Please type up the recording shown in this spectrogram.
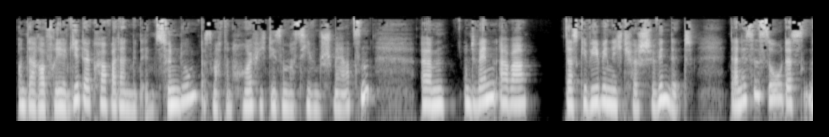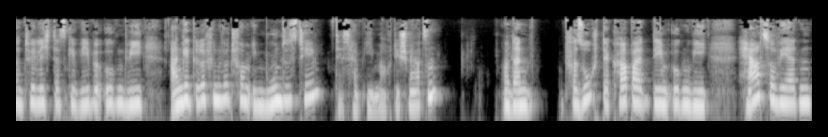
Und darauf reagiert der Körper dann mit Entzündung. Das macht dann häufig diese massiven Schmerzen. Ähm, und wenn aber das Gewebe nicht verschwindet, dann ist es so, dass natürlich das Gewebe irgendwie angegriffen wird vom Immunsystem, deshalb eben auch die Schmerzen. Und dann versucht der Körper dem irgendwie Herr zu werden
